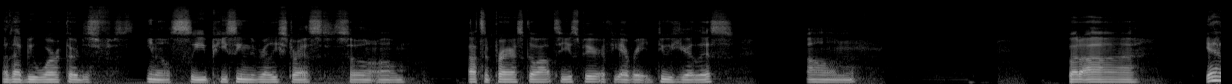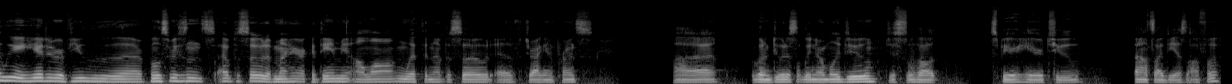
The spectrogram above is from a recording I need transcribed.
whether that be work or just you know sleep. He seemed really stressed. So um, thoughts and prayers go out to you, Spirit, if you ever do hear this. Um, but uh yeah, we are here to review the most recent episode of My Hero Academia along with an episode of Dragon Prince. Uh, we're going to do this like we normally do, just without Spear here to bounce ideas off of.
